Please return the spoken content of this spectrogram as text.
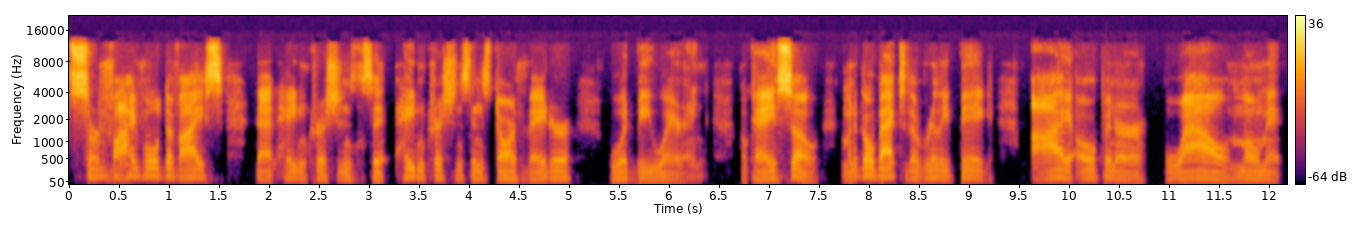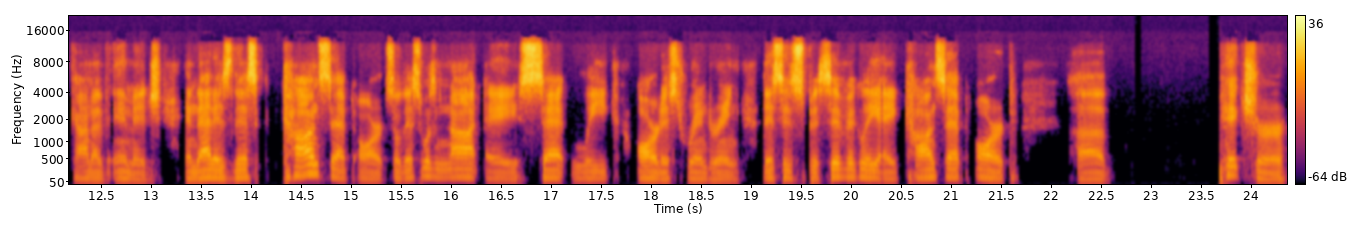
survival device that Hayden Christensen, Hayden Christensen's Darth Vader would be wearing. Okay. So I'm going to go back to the really big eye opener wow moment kind of image and that is this concept art. So this was not a set leak artist rendering. This is specifically a concept art uh, picture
